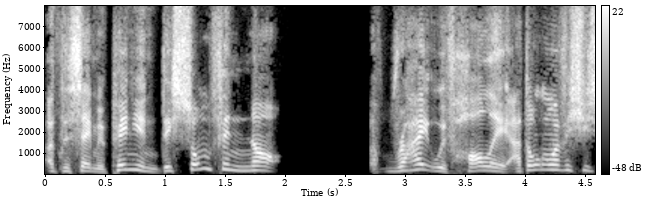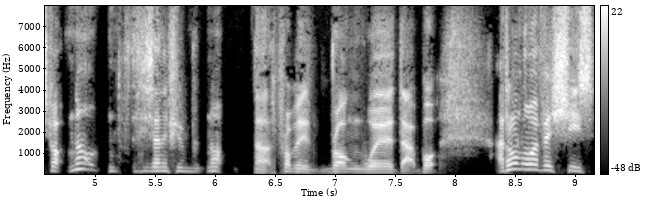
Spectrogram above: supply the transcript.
have the same opinion. There's something not right with Holly. I don't know whether she's got, not, there's anything, not, no, that's probably the wrong word that, but I don't know whether she's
